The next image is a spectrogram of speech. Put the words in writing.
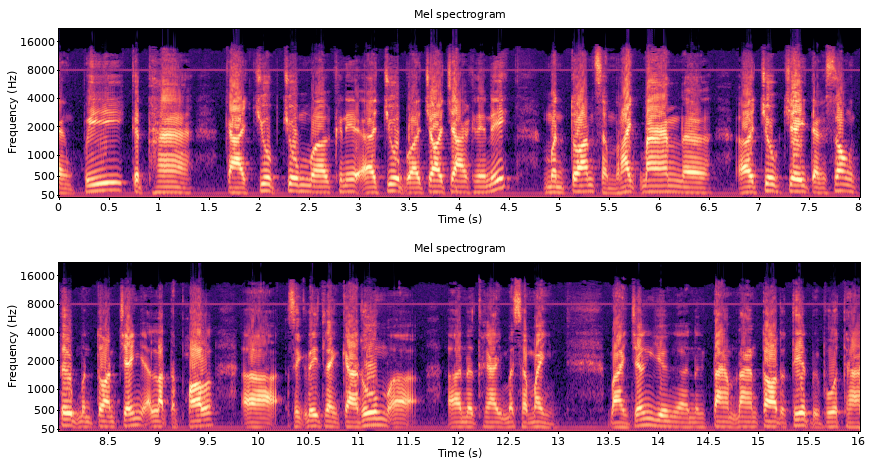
ទាំងពីរគិតថាការជួបជុំគ្នាជួបចរចាគ្នានេះមិនទាន់សម្រេចបានជោគជ័យទាំងស្រុងទើបមិនទាន់ចេញលទ្ធផលសេចក្តីថ្លែងការណ៍រួមនៅថ្ងៃម្សិលមិញ បាទអញ្ចឹងយើងនឹងតាមដានតទៅទៀតពីព្រោះថា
